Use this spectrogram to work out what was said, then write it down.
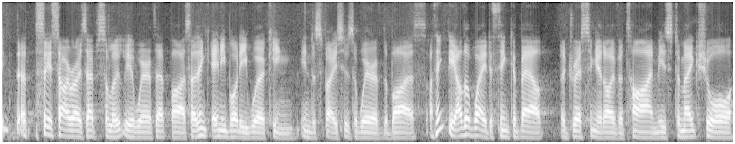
think that CSIRO is absolutely aware of that bias. I think anybody working in the space is aware of the bias. I think the other way to think about addressing it over time is to make sure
